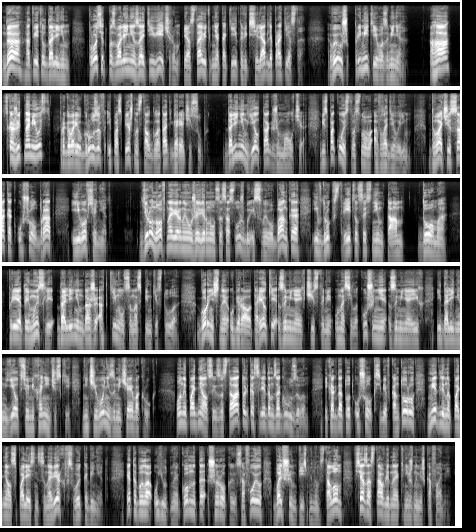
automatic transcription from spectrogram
«Да», — ответил Долинин, — «просит позволения зайти вечером и оставить у меня какие-то векселя для протеста. Вы уж примите его за меня». «Ага, скажите на милость». — проговорил Грузов и поспешно стал глотать горячий суп. Долинин ел также молча. Беспокойство снова овладело им. Два часа, как ушел брат, и его все нет. Дерунов, наверное, уже вернулся со службы из своего банка и вдруг встретился с ним там, дома. При этой мысли Долинин даже откинулся на спинке стула. Горничная убирала тарелки, заменяя их чистыми, уносила кушанье, заменяя их, и Долинин ел все механически, ничего не замечая вокруг. Он и поднялся из-за стола только следом за Грузовым, и когда тот ушел к себе в контору, медленно поднялся по лестнице наверх в свой кабинет. Это была уютная комната, широкой софою, большим письменным столом, вся заставленная книжными шкафами.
